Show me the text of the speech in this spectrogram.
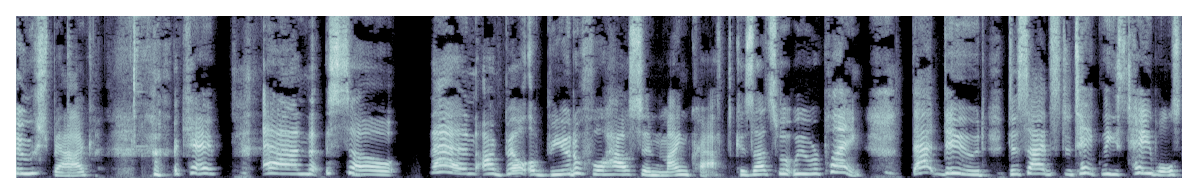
douchebag. okay. And so then I built a beautiful house in Minecraft because that's what we were playing. That dude decides to take these tables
